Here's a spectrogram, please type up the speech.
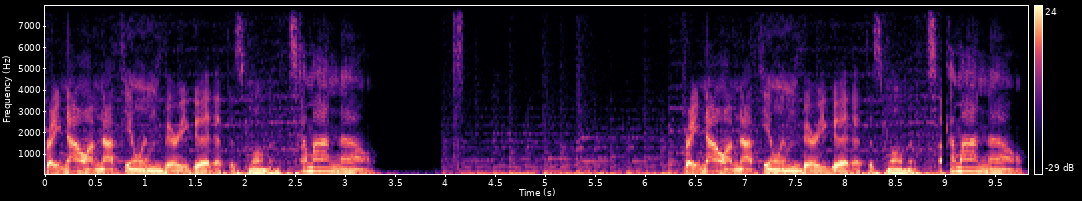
Right now, I'm not feeling very good at this moment. Come on now. Right now, I'm not feeling very good at this moment. Come on now.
